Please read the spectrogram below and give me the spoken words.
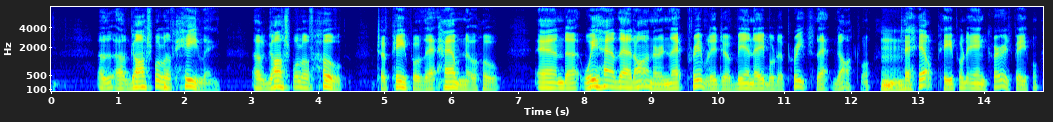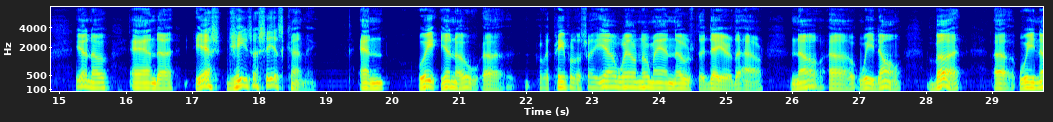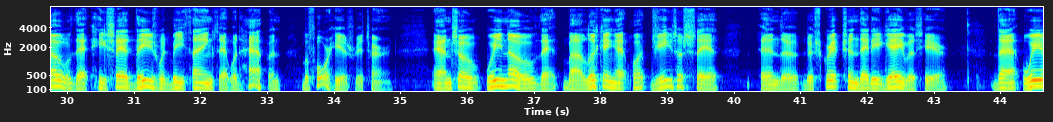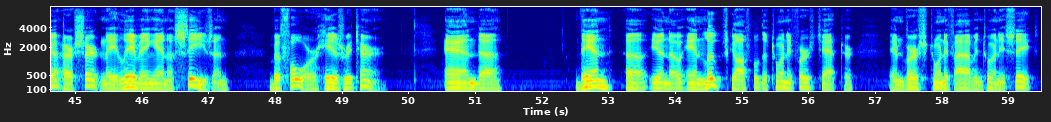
a, a gospel of healing, a gospel of hope to people that have no hope. And uh, we have that honor and that privilege of being able to preach that gospel Mhm. to help people, to encourage people, you know. And uh, yes, Jesus is coming. And we, you know, uh, people will say, yeah, well, no man knows the day or the hour. No, uh, we don't. But uh, we know that he said these would be things that would happen before his return. And so we know that by looking at what Jesus said and the description that he gave us here, that we are certainly living in a season before his return. And uh, then, uh, you know, in Luke's gospel, the 21st chapter, in verse 25 and 26,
